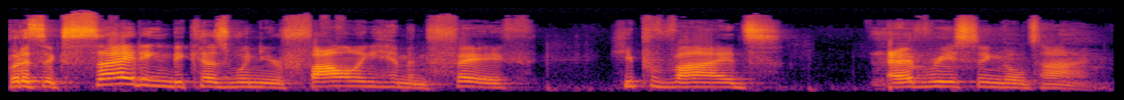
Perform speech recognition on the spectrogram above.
But it's exciting because when you're following Him in faith, He provides every single time.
